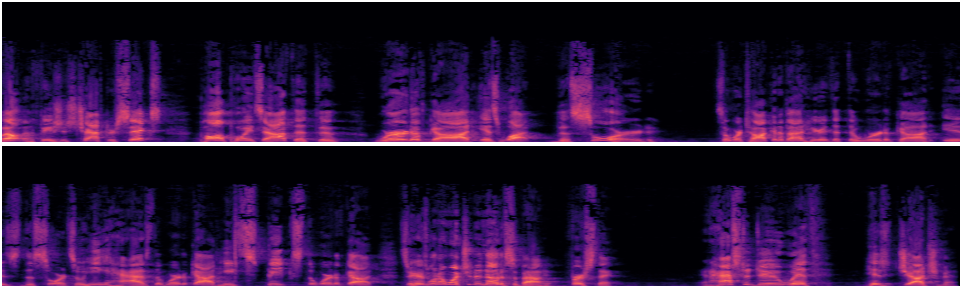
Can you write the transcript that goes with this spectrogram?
Well, in Ephesians chapter 6, Paul points out that the word of God is what? The sword so we're talking about here that the Word of God is the sword. So he has the Word of God. He speaks the Word of God. So here's what I want you to notice about him. First thing. It has to do with his judgment.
